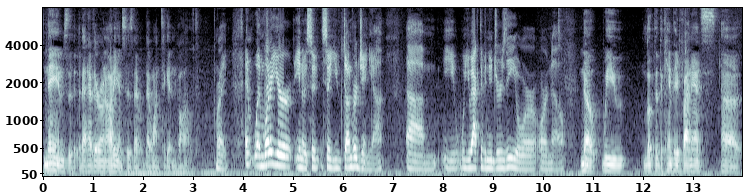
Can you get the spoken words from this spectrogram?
names that, that have their own audiences that, that want to get involved. Right. And when what are your you know so so you've done Virginia. Um, you were you active in New Jersey or or no? No, we looked at the campaign finance uh,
